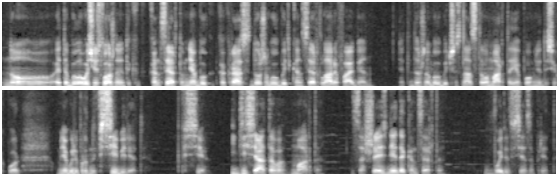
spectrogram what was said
Но это было очень сложно, это концерт. У меня был как раз должен был быть концерт Лары Фабиан. Это должно было быть 16 марта, я помню до сих пор. Меня были проданы все билеты. Все. И 10 марта, за 6 дней до концерта, вводят все запреты.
